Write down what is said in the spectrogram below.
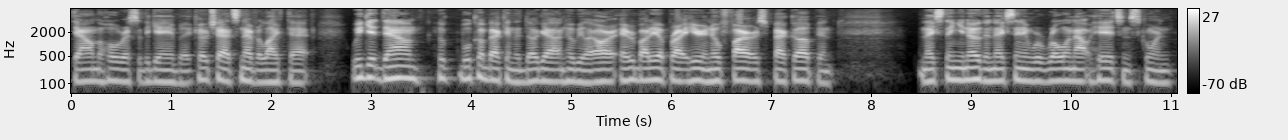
down the whole rest of the game. But Coach Hat's never like that. We get down, we'll come back in the dugout and he'll be like, "All right, everybody up right here," and he'll fire us back up. And next thing you know, the next inning we're rolling out hits and scoring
